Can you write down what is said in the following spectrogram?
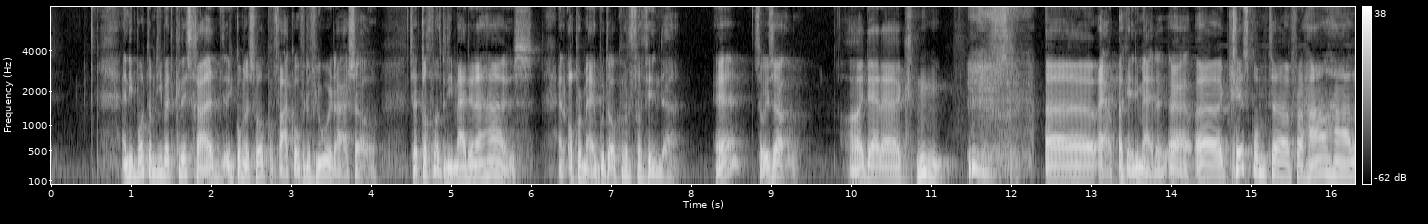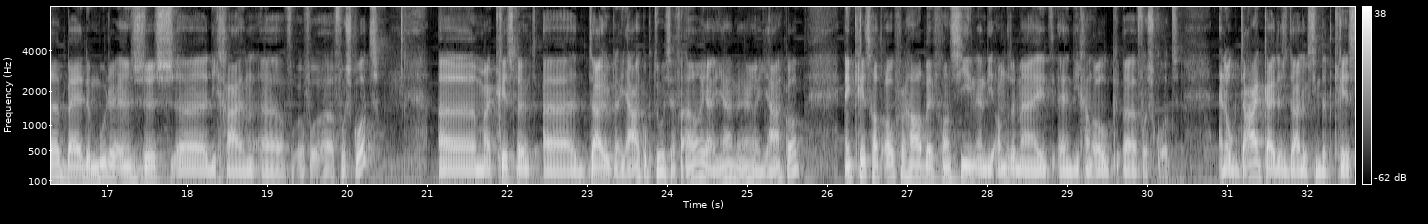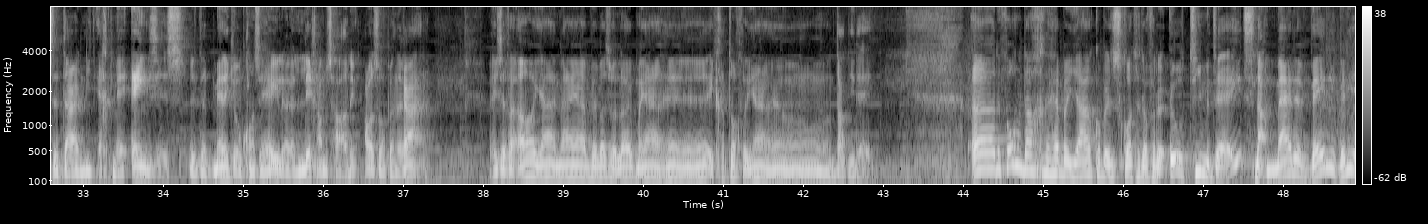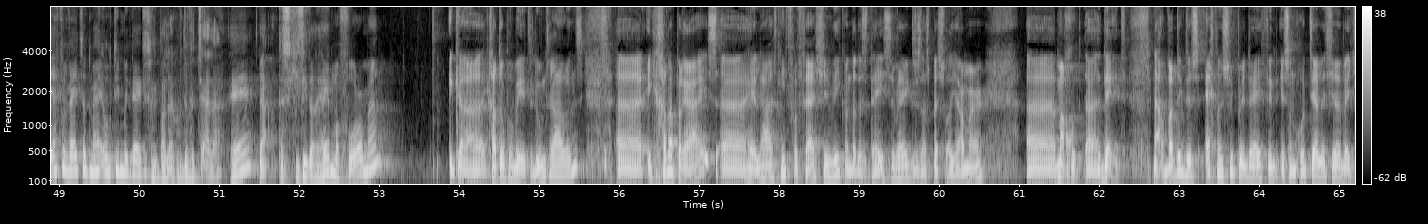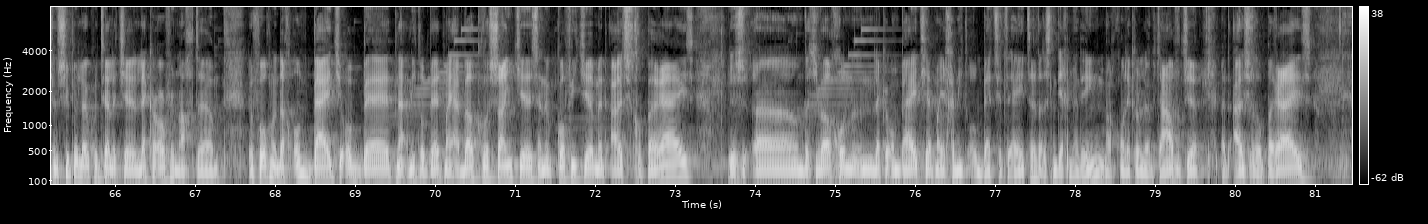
En die bottom die met Chris gaat, die komt dus wel vaak over de vloer daar zo. Er zijn toch wel drie meiden naar huis. En oppermeid moet er ook wat van vinden. Hè? Sowieso. Hoi Derek. Uh, ja, oké, die meiden. Uh, Chris komt een verhaal halen bij de moeder en zus. die gaan voor, voor, voor Scott. maar Chris leunt duidelijk naar Jacob toe. Zegt van, oh ja, ja, Jacob. En Chris had ook verhaal bij Francine en die andere meid. En die gaan ook uh, voor Scott. En ook daar kan je dus duidelijk zien dat Chris het daar niet echt mee eens is. Dat merk je ook gewoon zijn hele lichaamshouding, alles op en eraan. Weet je, van, oh ja, nou ja, best wel leuk, maar ja, ik ga toch wel, ja, dat idee. Uh, de volgende dag hebben Jacob en Scott het over de ultieme date. Nou, meiden, wil je even weten wat mijn ultieme date is? Vind ik wel leuk om te vertellen. Hè? Nou, dus je ziet dat helemaal voor me. Ik, uh, ik, ga het ook proberen te doen trouwens. Uh, ik ga naar Parijs. Uh, helaas niet voor Fashion Week, want dat is deze week, dus dat is best wel jammer. maar goed, date. Nou, wat ik dus echt een super date vind, is een hotelletje. Weet je, een superleuk hotelletje. Lekker overnachten. De volgende dag ontbijtje op bed. Nou, niet op bed, maar ja, wel croissantjes en een koffietje met uitzicht op Parijs. Dus ehm, dat je wel gewoon een lekker ontbijtje hebt, maar je gaat niet op bed zitten eten. Dat is niet echt mijn ding. Maar gewoon lekker een leuk tafeltje met uitzicht op Parijs.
